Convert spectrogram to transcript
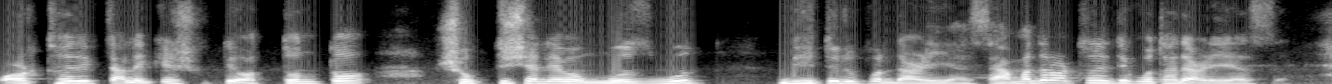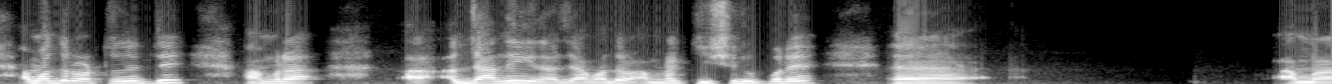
অর্থনৈতিক চালিকের শক্তি অত্যন্ত শক্তিশালী এবং মজবুত ভিতের উপর দাঁড়িয়ে আছে। আমাদের অর্থনীতি কোথায় দাঁড়িয়ে আছে? আমাদের অর্থনীতি আমরা জানি না যে আমাদের আমরা কিসের উপরে আহ, আমরা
